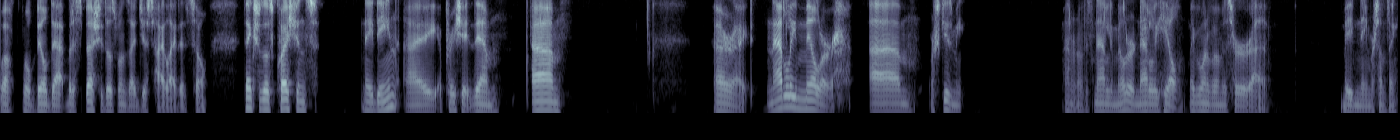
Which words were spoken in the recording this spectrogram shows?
we'll we'll build that, but especially those ones I just highlighted. So thanks for those questions, Nadine. I appreciate them. Um, all right. Natalie Miller. Um, or excuse me. I don't know if it's Natalie Miller or Natalie Hill. Maybe one of them is her uh, maiden name or something.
